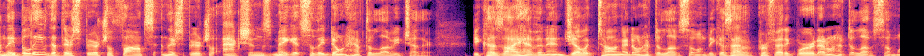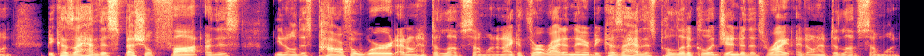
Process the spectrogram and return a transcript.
and they believe that their spiritual thoughts and their spiritual actions make it so they don't have to love each other. Because I have an angelic tongue, I don't have to love someone. Because I have a prophetic word, I don't have to love someone. Because I have this special thought or this, you know, this powerful word, I don't have to love someone. And I could throw right in there because I have this political agenda that's right, I don't have to love someone.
